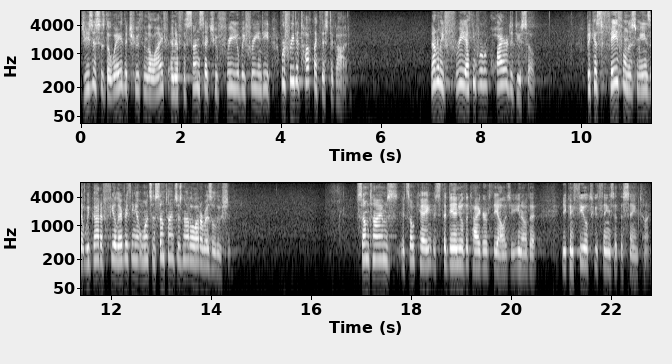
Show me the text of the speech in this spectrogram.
Jesus is the way, the truth, and the life, and if the Son sets you free, you'll be free indeed. We're free to talk like this to God. Not only free, I think we're required to do so. Because faithfulness means that we've got to feel everything at once, and sometimes there's not a lot of resolution. Sometimes it's okay, it's the Daniel the tiger of theology, you know, that you can feel two things at the same time.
